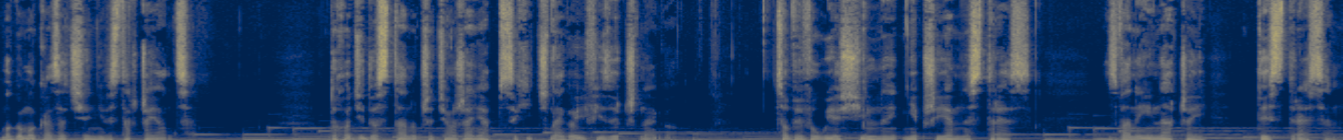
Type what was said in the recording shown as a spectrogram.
mogą okazać się niewystarczające. Dochodzi do stanu przeciążenia psychicznego i fizycznego, co wywołuje silny, nieprzyjemny stres, zwany inaczej dystresem.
